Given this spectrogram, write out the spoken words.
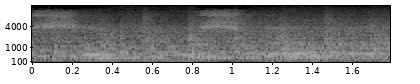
so spellbound.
